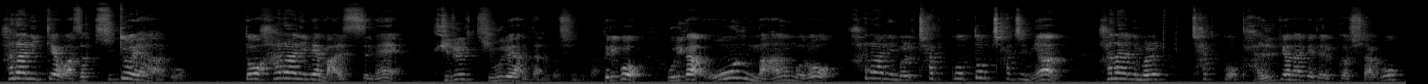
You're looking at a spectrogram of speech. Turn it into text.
하나님께 와서 기도해야 하고 또 하나님의 말씀에 귀를 기울여야 한다는 것입니다. 그리고 우리가 온 마음으로 하나님을 찾고 또 찾으면 하나님을 찾고 발견하게 될 것이라고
